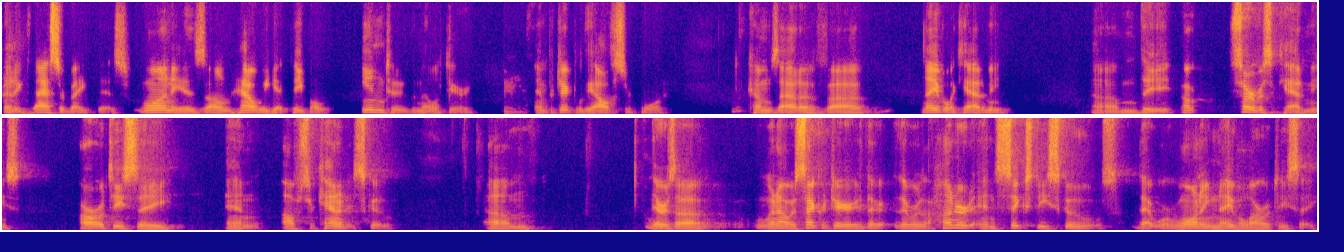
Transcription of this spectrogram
that exacerbate this. One is on how we get people into the military, mm. and particularly the officer corps. It comes out of uh, Naval Academy, um, the uh, service academies, ROTC, and Officer Candidate School. Um, there's a, when I was secretary, there, there were 160 schools that were wanting naval ROTC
